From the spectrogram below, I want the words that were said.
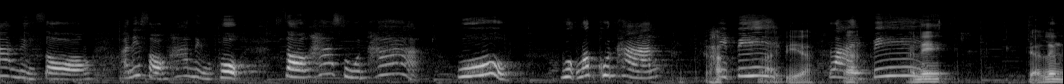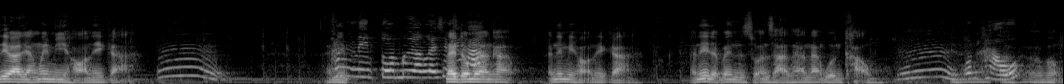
2512 อันนี้ 2516 2505โว้บวกลบคูณหารครับกี่ปี หลายปีอะหลายปี อันนี้จะเริ่มที่ว่ายังไม่มีหอนาฬิกาอืม อันข้านี้งในตัวเมืองเลยใช่ไหมในคะตัวเมืองครับ อันนี้มีหอนาฬิกา อันนี้จะเป็นสวนสาธารณะบนเขาอืมบนเขา ครับผม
